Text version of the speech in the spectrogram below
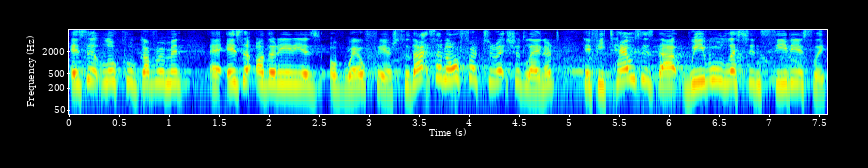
Is it local government? uh, is it other areas of welfare? So that's an offer to Richard Leonard. If he tells us that, we will listen seriously.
